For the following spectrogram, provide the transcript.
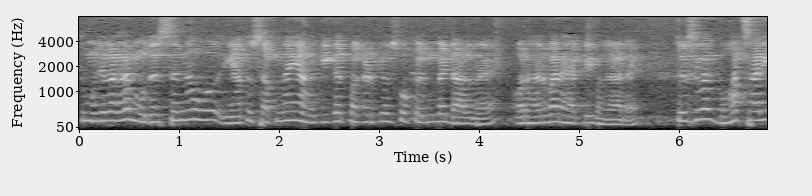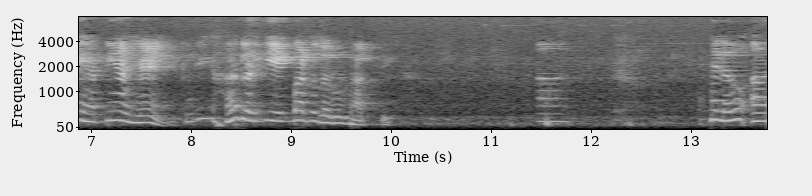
तो मुझे लग रहा है मुदस्सर ना वो या तो सपना या हकीकत पकड़ के उसको फ़िल्म में डाल रहा है और हर बार हैप्पी भगा रहा है। तो इसके बाद बहुत सारी हैप्पियाँ हैं क्योंकि हर लड़की एक बार तो ज़रूर भागती। Hello. Uh,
